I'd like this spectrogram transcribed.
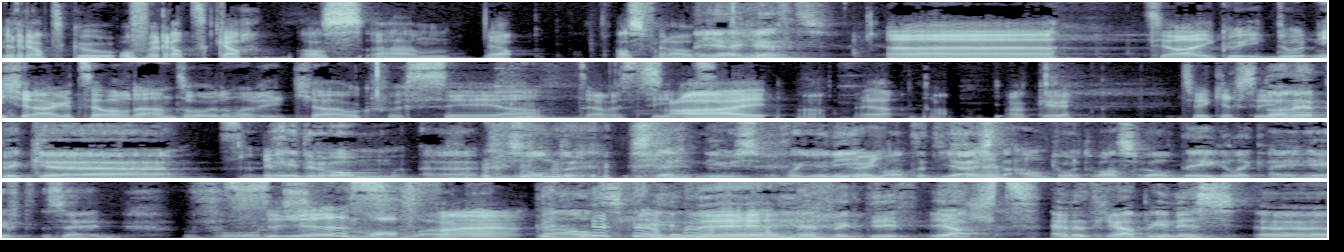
Radko, of Radka, als, um, ja, als vrouw. En jij, Gert? Uh, ja, ik, ik doe het niet graag hetzelfde antwoorden, maar ik ga ook voor C, ja. Hm. Travestiet. Saai. Ja. ja. Oké. Twee keer C. Dan heb ik uh, wederom uh, bijzonder slecht nieuws voor jullie, want het juiste antwoord was wel degelijk. Hij heeft zijn voorschoot laten kaalscheren. Nee. Effectief, ja. Echt? En het grappige is, uh,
